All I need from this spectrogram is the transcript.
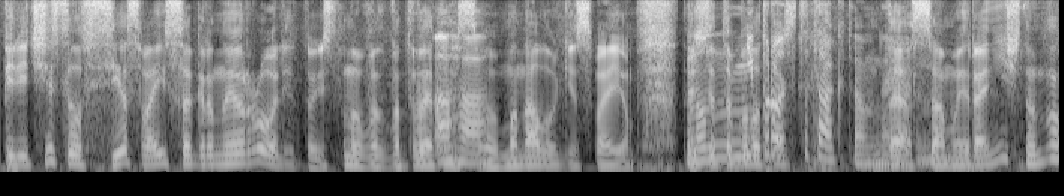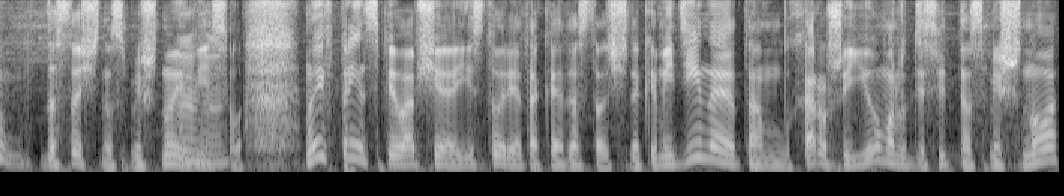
перечислил все свои сыгранные роли. То есть, ну, вот, вот в этом Ага. монологе своем. То есть Ну, это не было так- просто так там, да, наверное. самое ироничное, ну, достаточно смешно и весело. Ну и, в принципе, вообще история такая такая достаточно комедийная, там хороший юмор, действительно смешно.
